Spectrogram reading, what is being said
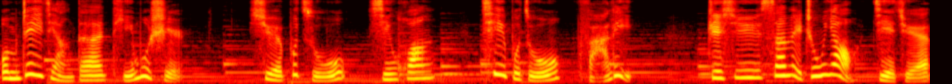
我们这一讲的题目是：血不足、心慌、气不足、乏力，只需三味中药解决。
